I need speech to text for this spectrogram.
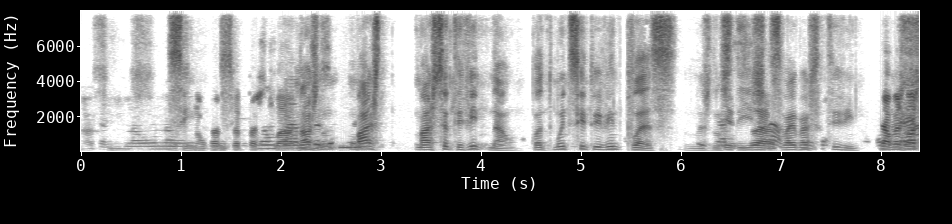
Ah, portanto, não, não, sim, não vamos a pastelar. Nós, mais, mais 120 não, quanto muito 120 plus, mas não se diz que se vai mais 120. Não, mas nós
